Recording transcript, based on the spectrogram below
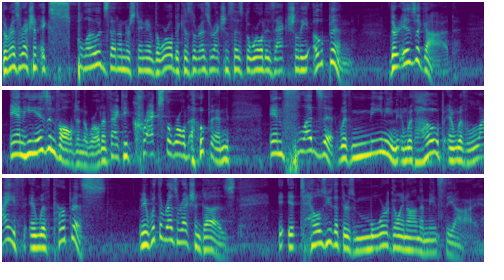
the resurrection explodes that understanding of the world because the resurrection says the world is actually open. There is a God. And he is involved in the world. In fact, he cracks the world open and floods it with meaning and with hope and with life and with purpose. I mean, what the resurrection does, it, tells you that there's more going on than meets the eye.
